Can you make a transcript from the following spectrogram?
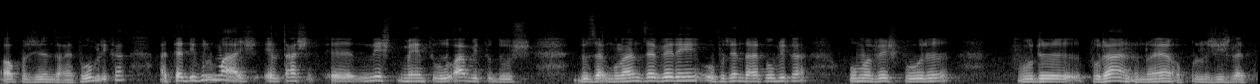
ao Presidente da República. Até digo-lhe mais, ele está, eh, neste momento, o hábito dos, dos angolanos é verem o Presidente da República uma vez por por, por ano, não é? Ou por legislativo,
